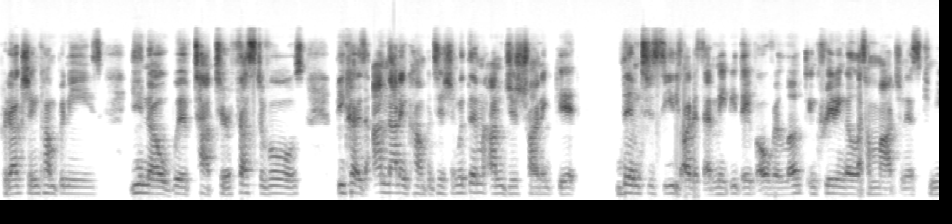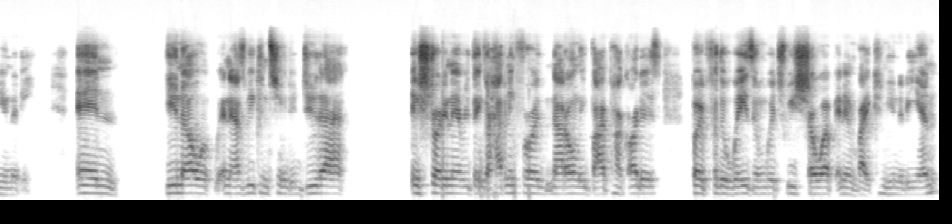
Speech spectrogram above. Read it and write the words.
production companies, you know, with top tier festivals, because I'm not in competition with them. I'm just trying to get them to see these artists that maybe they've overlooked and creating a less homogenous community. And, you know, and as we continue to do that, extraordinary things are happening for not only BIPOC artists, but for the ways in which we show up and invite community in.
